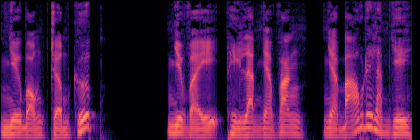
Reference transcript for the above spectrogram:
như bọn trộm cướp. Như vậy thì làm nhà văn, nhà báo để làm gì?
